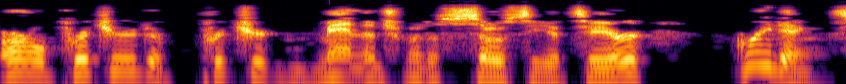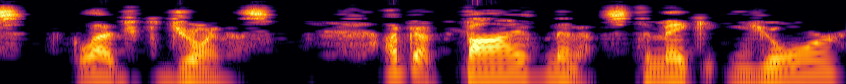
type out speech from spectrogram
Carl Pritchard of Pritchard Management Associates here. Greetings. Glad you could join us. I've got five minutes to make your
